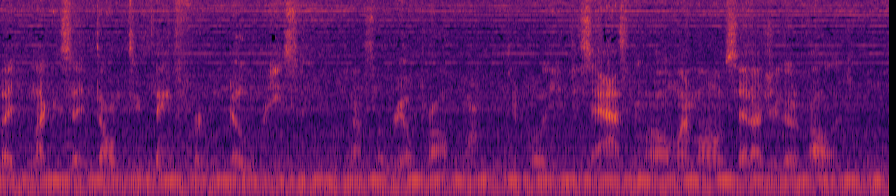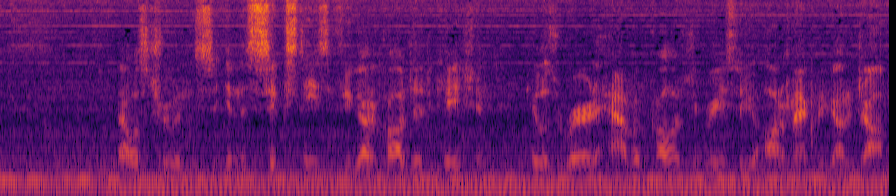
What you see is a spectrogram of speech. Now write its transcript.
But like I said, don't do things for no reason. That's a real problem. People, you just ask them, "Oh, my mom said I should go to college." That was true in the in the '60s. If you got a college education, it was rare to have a college degree, so you automatically got a job.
